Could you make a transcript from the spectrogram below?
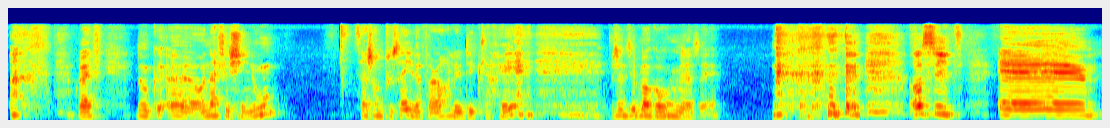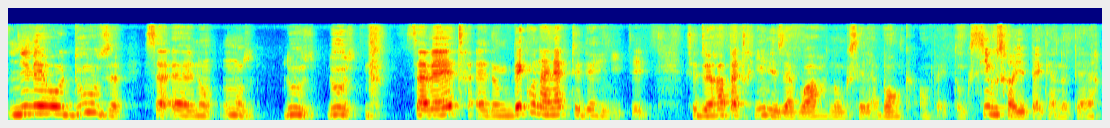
Bref, donc on a fait chez nous. Sachant que tout ça, il va falloir le déclarer. Je ne sais pas encore combien c'est. Ensuite, euh, numéro 12, ça, euh, non, 11, 12, 12, ça va être, donc dès qu'on a l'acte d'hérédité, c'est de rapatrier les avoirs, donc c'est la banque en fait. Donc si vous travaillez pas avec un notaire,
